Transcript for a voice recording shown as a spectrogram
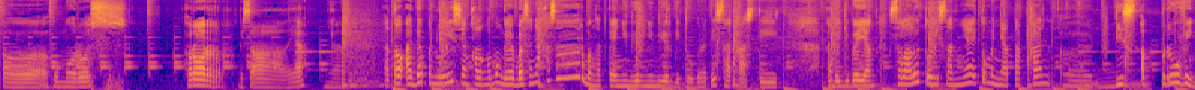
uh, humorous horor misal ya. Nah, atau ada penulis yang kalau ngomong gaya bahasanya kasar banget kayak nyindir-nyindir gitu berarti sarkastik ada juga yang selalu tulisannya itu menyatakan uh, disapproving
